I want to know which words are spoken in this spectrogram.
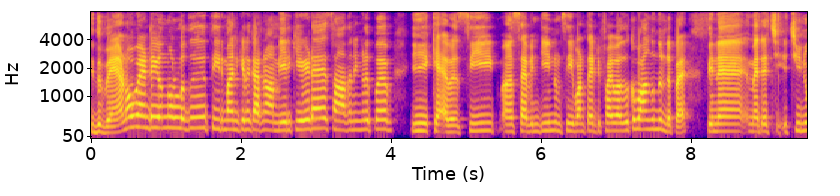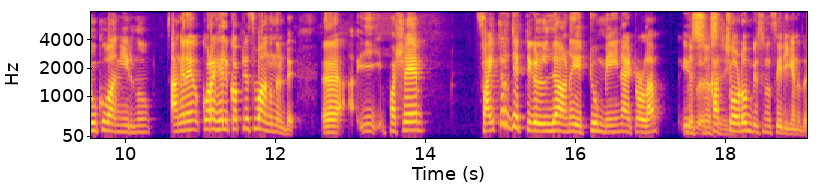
ഇത് വേണോ വേണ്ടയോ എന്നുള്ളത് തീരുമാനിക്കണം. കാരണം അമേരിക്കയുടെ സാധനങ്ങൾ ഇപ്പൊ ഈ സി സെവന്റീനും സി വൺ തേർട്ടി ഫൈവ് അതൊക്കെ വാങ്ങുന്നുണ്ട് ഇപ്പൊ. പിന്നെ മറ്റേ ചിനൂക്ക് വാങ്ങിയിരുന്നു. അങ്ങനെ കുറേ ഹെലികോപ്റ്റേഴ്സ് വാങ്ങുന്നുണ്ട്. ഈ പക്ഷേ ഫൈറ്റർ ജെറ്റുകളിലാണ് ഏറ്റവും മെയിൻ ആയിട്ടുള്ള കച്ചവടവും ബിസിനസ് ഇരിക്കുന്നത്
